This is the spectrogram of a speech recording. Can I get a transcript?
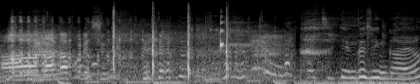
아 만화 뿌리시네. 힘드신가요?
